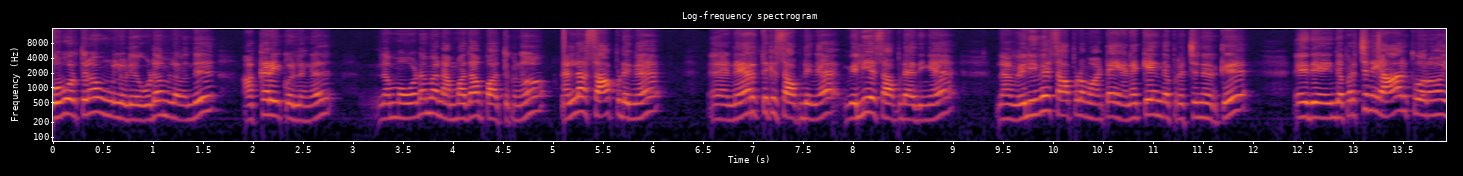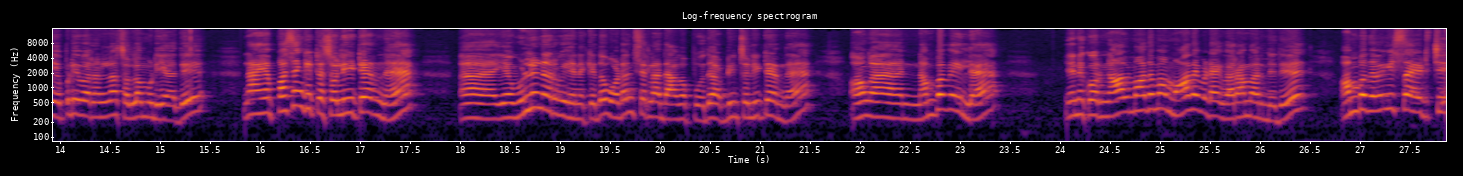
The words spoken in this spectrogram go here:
ஒவ்வொருத்தரும் உங்களுடைய உடம்புல வந்து அக்கறை கொள்ளுங்கள். நம்ம உடம்ப நம்ம தான் பார்த்துக்கணும் நல்லா சாப்பிடுங்க. நேரத்துக்கு சாப்பிடுங்க. வெளியே சாப்பிடாதீங்க. நான் வெளியவே சாப்பிட மாட்டேன். எனக்கே இந்த பிரச்சனை இருக்குது இது இந்த பிரச்சனை யாருக்கு வரும்? எப்படி வரும்லாம் சொல்ல முடியாது. நான் என் பசங்கிட்ட சொல்லிகிட்டே இருந்தேன். என் உள்ளுணர்வு எனக்கு ஏதோ உடம்பு சரியில்லாத ஆக போகுது அப்படின்னு சொல்லிகிட்டே இருந்தேன். அவங்க நம்பவே இல்லை. எனக்கு ஒரு நாலு மாதமாக மாதவிடாய் வராமல் இருந்தது. ஐம்பது வயசு ஆயிடுச்சு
